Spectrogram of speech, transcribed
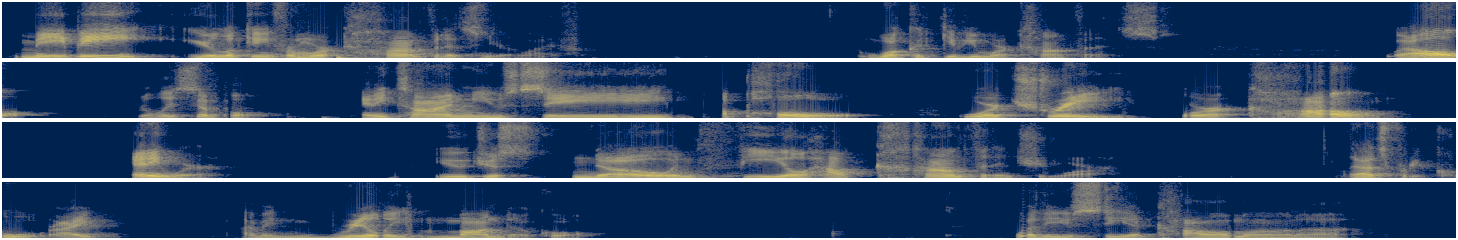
Maybe you're looking for more confidence in your life. What could give you more confidence? Well, really simple. Anytime you see a pole or a tree or a column anywhere, you just know and feel how confident you are. That's pretty cool, right? I mean, really mondo cool. Whether you see a column on a,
